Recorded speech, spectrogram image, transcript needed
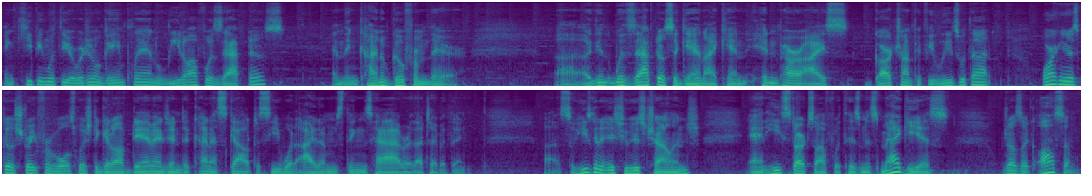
in keeping with the original game plan, lead off with Zapdos, and then kind of go from there. Uh, again, with Zapdos again, I can Hidden Power Ice Garchomp if he leads with that, or I can just go straight for Volt Switch to get off damage and to kind of scout to see what items things have or that type of thing. Uh, so he's going to issue his challenge, and he starts off with his Mismagius, which I was like, awesome.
